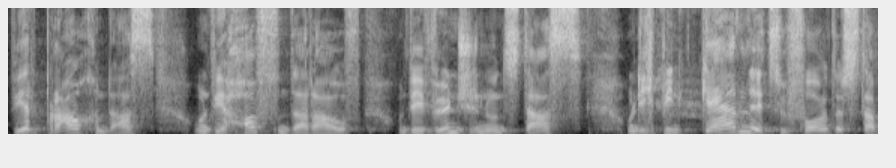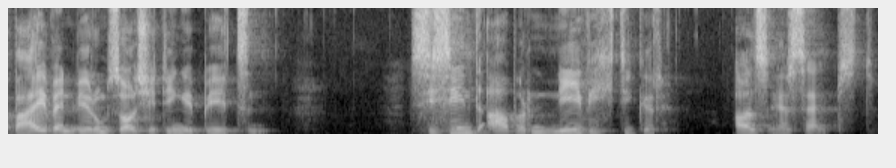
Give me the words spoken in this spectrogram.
Wir brauchen das und wir hoffen darauf und wir wünschen uns das. Und ich bin gerne zuvorderst dabei, wenn wir um solche Dinge beten. Sie sind aber nie wichtiger als er selbst.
